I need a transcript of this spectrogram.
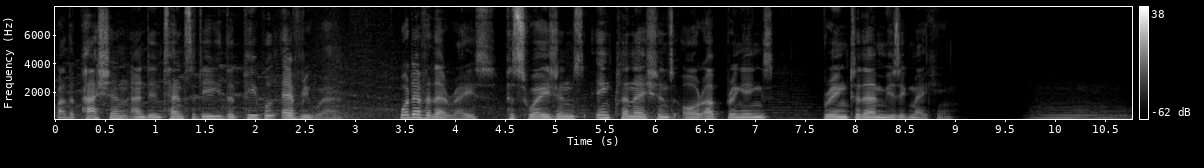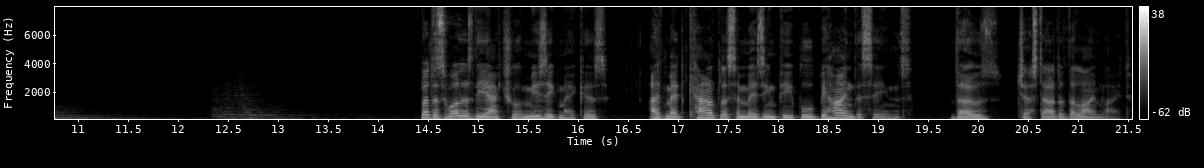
by the passion and intensity that people everywhere, whatever their race, persuasions, inclinations, or upbringings, bring to their music making. But as well as the actual music makers, I've met countless amazing people behind the scenes, those just out of the limelight.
